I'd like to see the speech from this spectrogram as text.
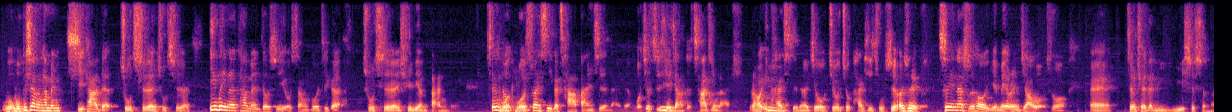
我我不像他们其他的主持人主持人，因为呢，他们都是有上过这个。主持人训练班的，所以我我算是一个插班生来的，我就直接这样子插进来，然后一开始呢就就就开始主持，而且所以那时候也没有人教我说，呃，正确的礼仪是什么，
